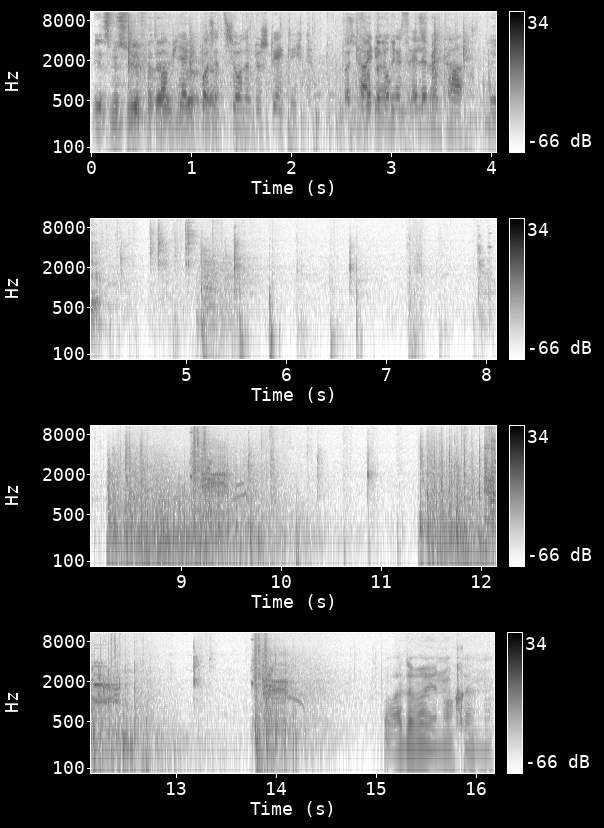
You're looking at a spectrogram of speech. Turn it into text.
Jetzt müssen wir verteidigen, oder? Objektpositionen bestätigt. Verteidigung ist elementar. Ja. Da war ja noch einer.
